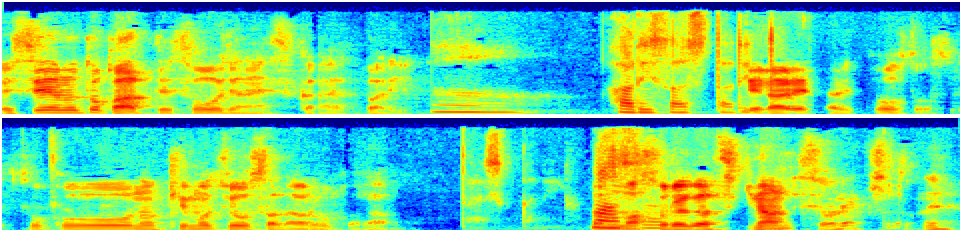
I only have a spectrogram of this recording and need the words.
SM とかってそうじゃないですか、やっぱり。うん。針刺したつけり。られたり、そうそうそう。そこの気持ちよさだろうから。確かに。まあ、まあ、それが好きなんですよね、きっとね。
